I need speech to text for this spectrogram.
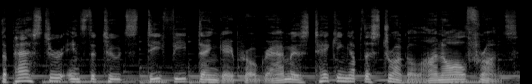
The Pasteur Institute's Defeat Dengue program is taking up the struggle on all fronts.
